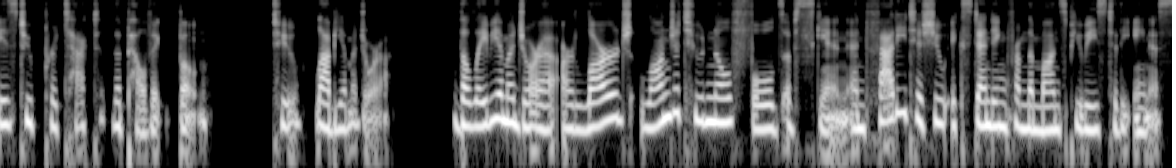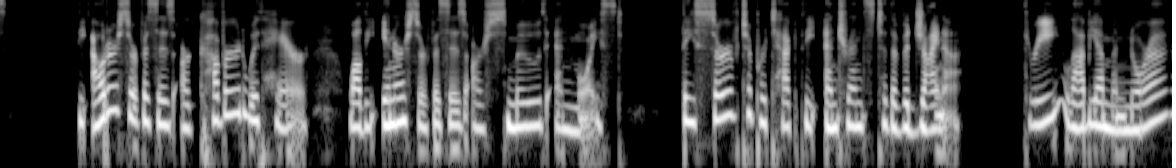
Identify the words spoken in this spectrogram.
is to protect the pelvic bone. 2. Labia majora. The labia majora are large longitudinal folds of skin and fatty tissue extending from the mons pubis to the anus. The outer surfaces are covered with hair, while the inner surfaces are smooth and moist. They serve to protect the entrance to the vagina. 3. Labia minora.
